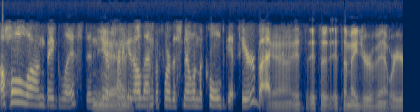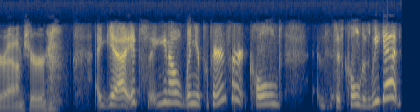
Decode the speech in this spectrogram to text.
a whole long big list, and you yeah. know, trying to get all done before the snow and the cold gets here. But yeah, it's it's a it's a major event where you're at. I'm sure. yeah, it's you know when you're preparing for cold it's as cold as we get,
